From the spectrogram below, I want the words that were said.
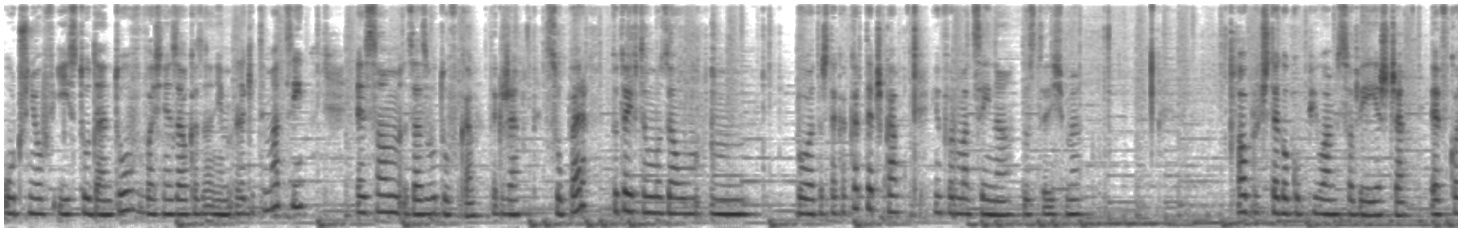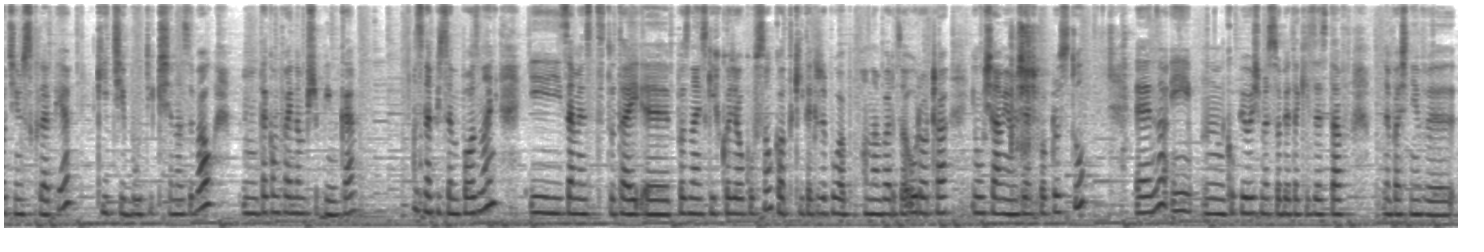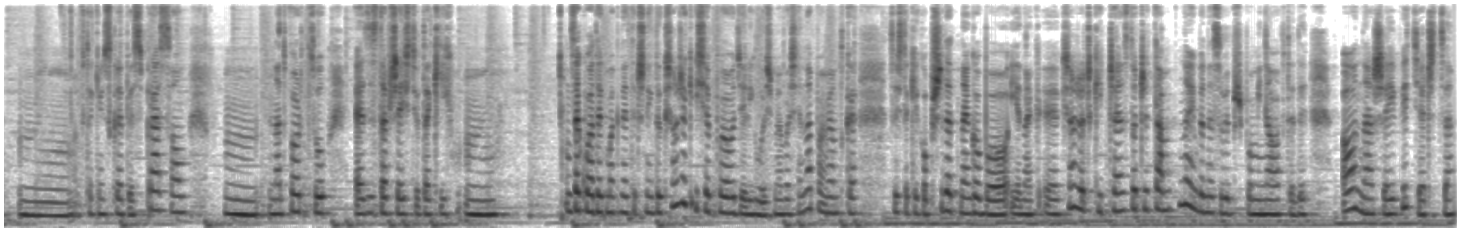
uczniów i studentów właśnie za okazaniem legitymacji e, są za złotówkę. Także super. Tutaj w tym muzeum mm, była też taka karteczka informacyjna. Dostaliśmy. Oprócz tego kupiłam sobie jeszcze e, w kocim sklepie Kitty Boutique się nazywał mm, taką fajną przypinkę z napisem Poznań i zamiast tutaj y, poznańskich koziołków są kotki, także była ona bardzo urocza i musiałam ją wziąć po prostu. Y, no i mm, kupiłyśmy sobie taki zestaw właśnie w, mm, w takim sklepie z prasą mm, na dworcu. E, Zestaw sześciu takich zakładek magnetycznych do książek i się podzieliłyśmy właśnie na pamiątkę coś takiego przydatnego, bo jednak e, książeczki często czytam, no i będę sobie przypominała wtedy o naszej wycieczce.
